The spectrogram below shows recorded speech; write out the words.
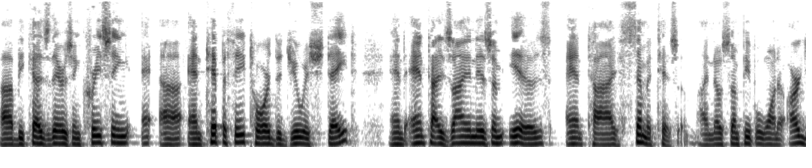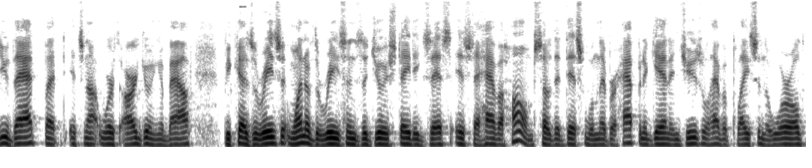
uh, because there's increasing uh, antipathy toward the Jewish state, and anti Zionism is anti Semitism. I know some people want to argue that, but it's not worth arguing about because the reason, one of the reasons the Jewish state exists is to have a home so that this will never happen again and Jews will have a place in the world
